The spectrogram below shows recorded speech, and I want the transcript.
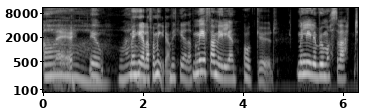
Ah, Nej. Jo, Wow. Med hela familjen? Med hela familjen. med familjen. Åh gud. Min lillebror måste varit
